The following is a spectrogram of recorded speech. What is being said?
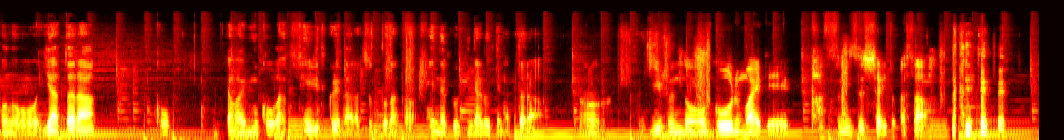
この、やたら、こう、やばい、向こうが点入れてくれたら、ちょっとなんか変な空気になるってなったら、うん。自分のゴール前でパスミスしたりとかさ、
